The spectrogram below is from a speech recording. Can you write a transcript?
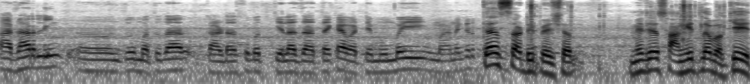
आधार लिंक जो मतदार कार्डासोबत केला जात आहे काय वाटते मुंबई महानगर त्याचसाठी स्पेशल मी जे सांगितलं बकीत.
